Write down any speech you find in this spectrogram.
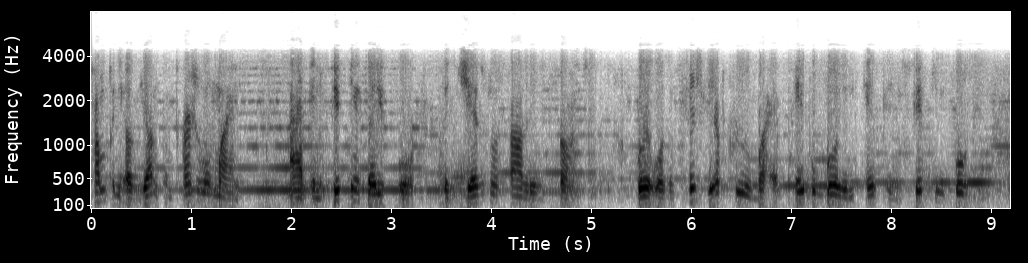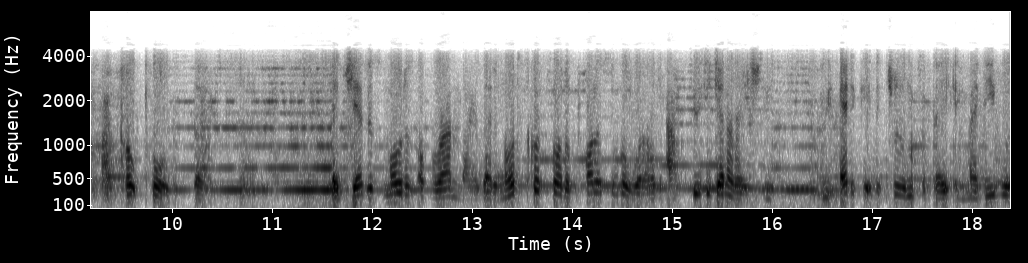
company of young impressionable minds, and in 1534, the Jesuits were founded in France, where it was officially approved by a papal bull in Italy in 1540 by Pope Paul III. The Jesuits' modus operandi that in order to control the policy of the world and future generations, we educate the children of today in medieval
